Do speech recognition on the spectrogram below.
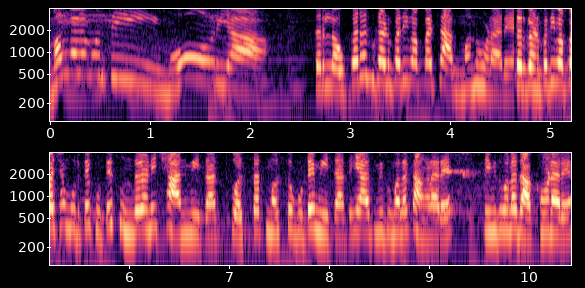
मंगलमूर्ती मोर्या. तर लवकरच गणपती बाप्पाचं आगमन होणार आहे. तर गणपती बाप्पाच्या मूर्त्या कुठे सुंदर आणि छान मिळतात स्वस्तात मस्त कुठे मिळतात हे आज मी तुम्हाला सांगणार आहे. ते मी तुम्हाला दाखवणार आहे.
